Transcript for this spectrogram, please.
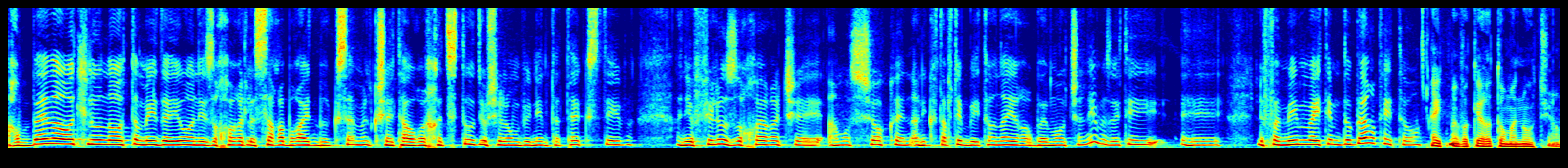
הרבה מאוד תלונות תמיד היו, אני זוכרת לשרה ברייטברג סמל כשהייתה עורכת סטודיו שלא מבינים את הטקסטים. אני אפילו זוכרת שעמוס שוקן, אני כתבתי בעיתון העיר הרבה מאוד שנים, אז הייתי, אה, לפעמים הייתי מדברת איתו. היית מבקרת אומנות שם.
